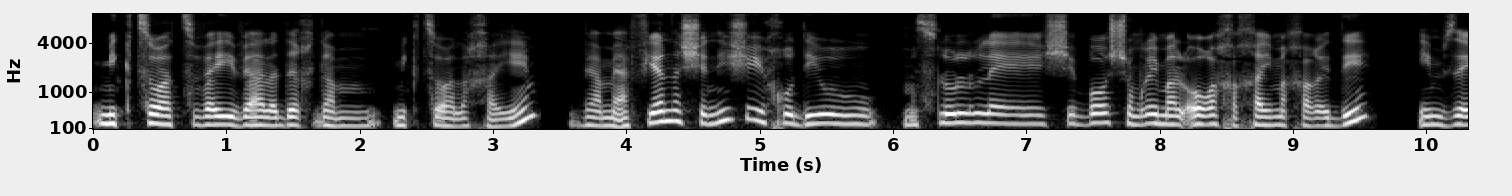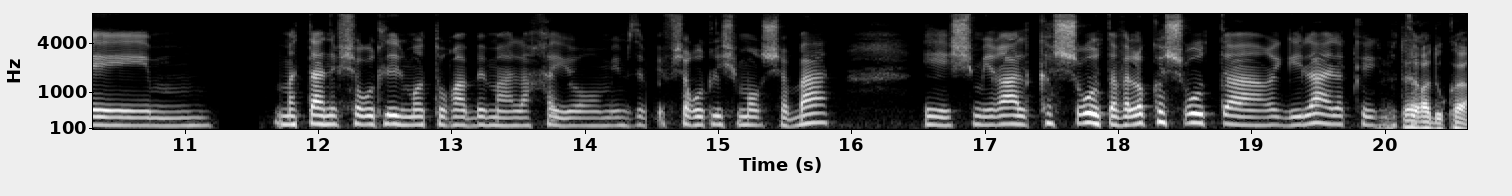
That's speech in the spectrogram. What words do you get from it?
מקצוע צבאי ועל הדרך גם מקצוע לחיים. והמאפיין השני שייחודי הוא מסלול אה, שבו שומרים על אורח החיים החרדי, אם זה מתן אפשרות ללמוד תורה במהלך היום, אם זה אפשרות לשמור שבת, אה, שמירה על כשרות, אבל לא כשרות הרגילה, אלא יותר אדוקה.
